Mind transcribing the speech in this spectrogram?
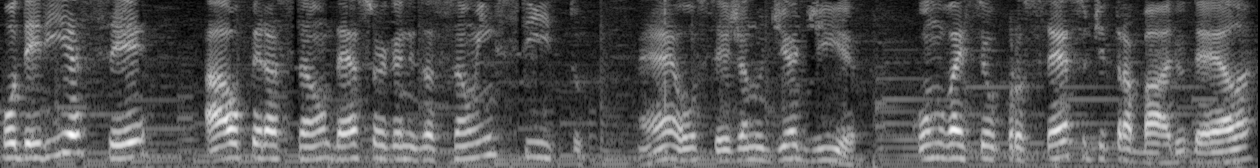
poderia ser a operação dessa organização in situ, né? ou seja, no dia a dia. Como vai ser o processo de trabalho dela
